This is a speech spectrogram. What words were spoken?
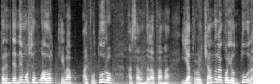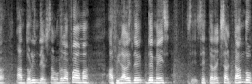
pero entendemos es un jugador que va al futuro al Salón de la Fama. Y aprovechando la coyuntura, Antolín del Salón de la Fama, a finales de, de mes se, se estará exaltando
